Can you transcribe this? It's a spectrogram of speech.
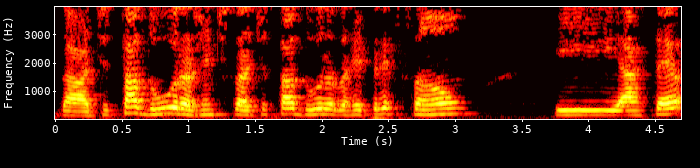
da ditadura, agentes da ditadura, da repressão e até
